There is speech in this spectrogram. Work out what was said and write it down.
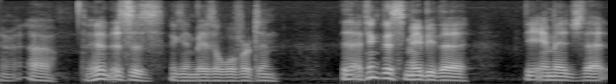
All right. Oh, this is again Basil Wolverton. I think this may be the the image that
